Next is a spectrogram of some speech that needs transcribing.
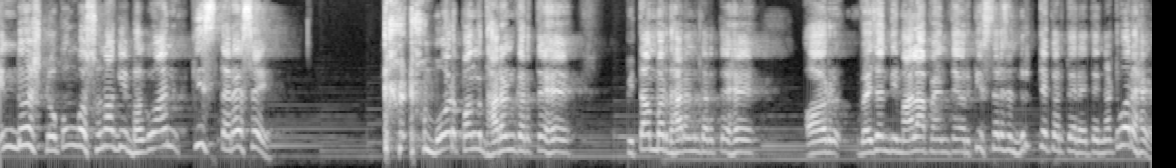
इन दो श्लोकों को सुना कि भगवान किस तरह से मोर पंख धारण करते हैं पीताम्बर धारण करते हैं, और वैजंती माला पहनते हैं, और किस तरह से नृत्य करते रहते नटवर है,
